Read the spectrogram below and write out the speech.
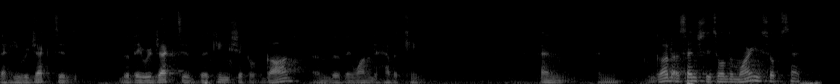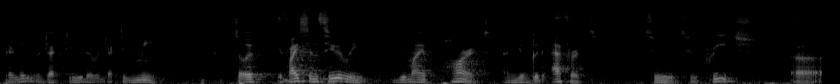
that he rejected, that they rejected the kingship of God and that they wanted to have a king. And, and God essentially told them, Why are you so upset? They didn't reject you, they're rejecting me. So if, if I sincerely do my part and give good effort to, to preach uh,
